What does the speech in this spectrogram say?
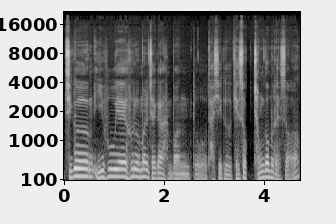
지금 이후의 흐름을 제가 한번 또 다시 그 계속 점검을 해서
